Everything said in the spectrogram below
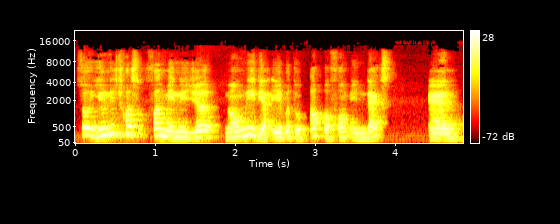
So unit trust fund manager normally they are able to outperform index and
